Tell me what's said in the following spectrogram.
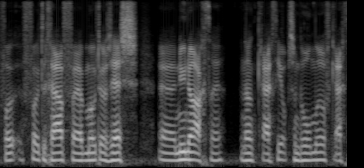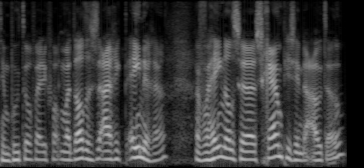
fo- fotograaf motor 6 eh, nu naar achteren. En dan krijgt hij op zijn donder of krijgt hij een boete of weet ik wat. Maar dat is eigenlijk het enige. En voorheen hadden ze schermpjes in de auto.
